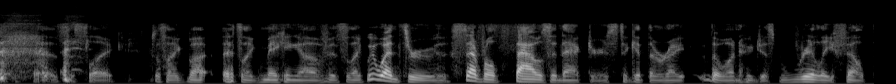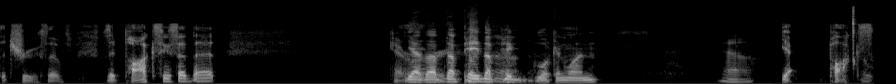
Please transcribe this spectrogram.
Yeah, It's just like just like but it's like making of it's like we went through several thousand actors to get the right the one who just really felt the truth of was it Pox who said that? Can't Yeah, the remember. the pig, the Uh. pig looking one. Yeah. Yeah. Pox.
